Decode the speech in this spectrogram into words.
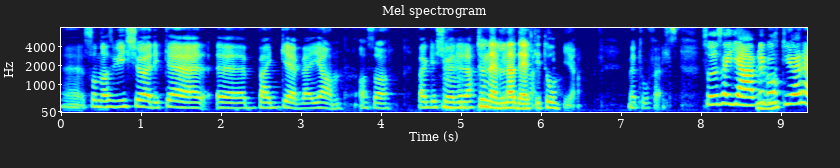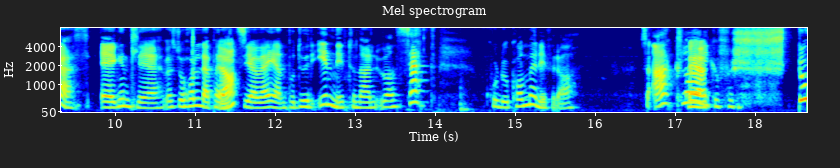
Eh, Sånn at vi kjører ikke uh, begge veiene. Altså begge kjører rett Mm. Tunnelen er delt i to. Ja, med to felt. Så det skal jævlig mm. godt gjøres, egentlig, hvis du holder deg på rett side av veien på tur inn i tunnelen, uansett hvor du kommer ifra. Så jeg klarer ikke å forstå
